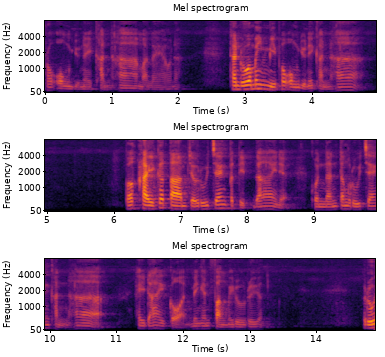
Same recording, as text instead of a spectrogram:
พระองค์อยู่ในขันห้ามาแล้วนะ ท่านรู้ว่าไม่มีพระองค์อยู่ในขันห้า เพราะใครก็ตามจะรู้แจ้งปฏิติได้เนี่ย คนนั้นต้องรู้แจ้งขันห้าให้ได้ก่อน ไม่งั้นฟังไม่รู้เรื่อง รู้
